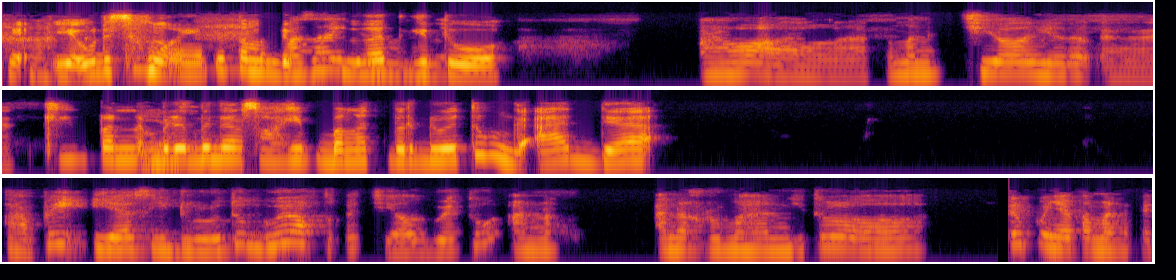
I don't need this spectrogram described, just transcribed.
Kayak ya udah semuanya tuh temen deket iya, gitu oh alah teman kecil gitu kan. Bener-bener yes. sohib banget berdua tuh nggak ada. Tapi iya sih dulu tuh gue waktu kecil gue tuh anak anak rumahan gitu loh. Itu punya teman ke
